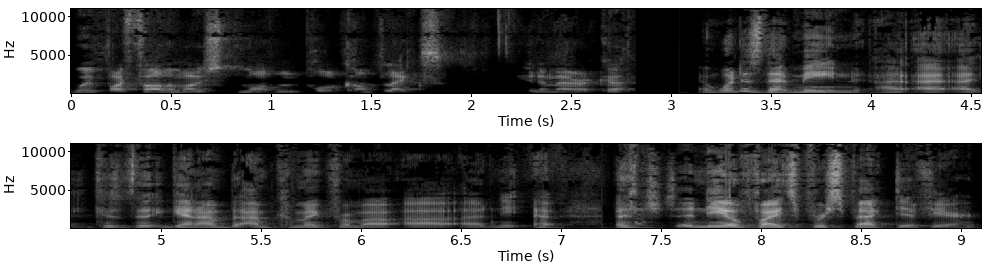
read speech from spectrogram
we're by far the most modern port complex in America. And what does that mean? Because again, I'm I'm coming from a a, a, a neophyte's perspective here.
